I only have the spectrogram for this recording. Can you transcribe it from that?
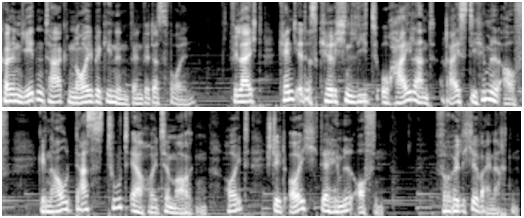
können jeden Tag neu beginnen, wenn wir das wollen. Vielleicht kennt ihr das Kirchenlied O Heiland, reißt die Himmel auf. Genau das tut er heute Morgen. Heut steht euch der Himmel offen. Fröhliche Weihnachten.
